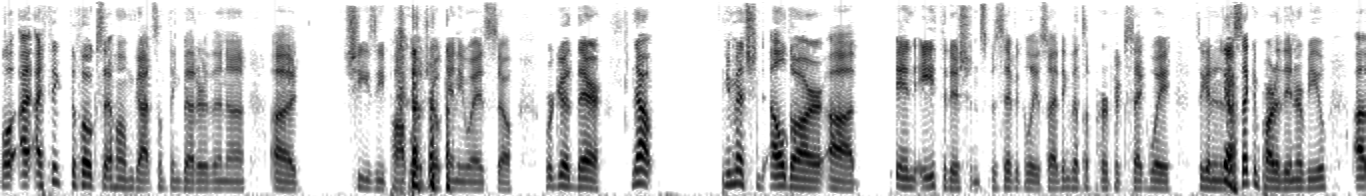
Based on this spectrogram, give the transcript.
Well, I, I think the folks at home got something better than a, a cheesy Pablo joke, anyways. So we're good there. Now, You mentioned Eldar uh, in Eighth Edition specifically, so I think that's a perfect segue to get into Yeah. the second part of the interview. Uh,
